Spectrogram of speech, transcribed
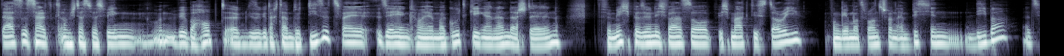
das ist halt, glaube ich, das, weswegen wir überhaupt irgendwie so gedacht haben, so diese zwei Serien kann man ja mal gut gegeneinander stellen. Für mich persönlich war es so, ich mag die Story von Game of Thrones schon ein bisschen lieber als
